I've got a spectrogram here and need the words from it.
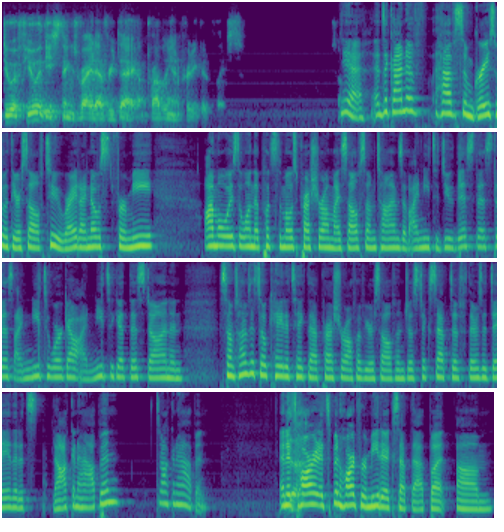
do a few of these things right every day i'm probably in a pretty good place so. Yeah. And to kind of have some grace with yourself too, right? I know for me, I'm always the one that puts the most pressure on myself sometimes if I need to do this, this, this, I need to work out, I need to get this done. And sometimes it's okay to take that pressure off of yourself and just accept if there's a day that it's not going to happen, it's not going to happen. And it's yeah. hard. It's been hard for me to accept that, but um,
